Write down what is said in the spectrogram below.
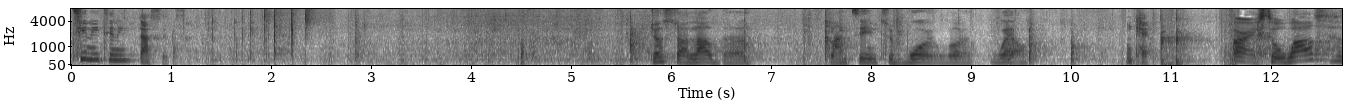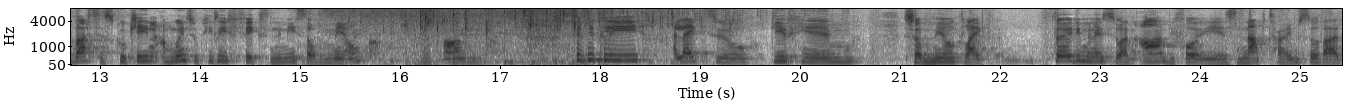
teeny, teeny. That's it. Just to allow the plantain to boil well. Okay. All right, so whilst that is cooking, I'm going to quickly fix Nimi some milk. Um, typically, I like to give him some milk like 30 minutes to an hour before his nap time so that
